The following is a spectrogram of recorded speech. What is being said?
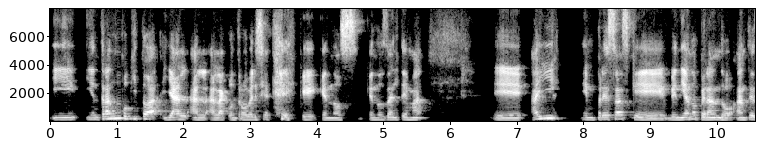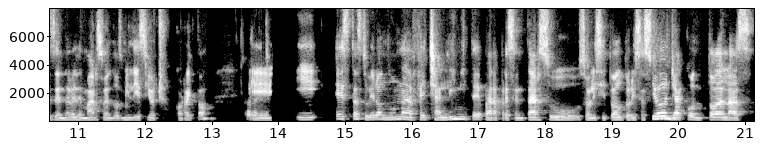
Y, entrando un poquito ya a, la controversia que, nos, que nos da el tema, eh, hay empresas que venían operando antes del 9 de marzo del 2018, ¿correcto? Correcto. Eh, y estas tuvieron una fecha límite para presentar su solicitud de autorización, ya con todas las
